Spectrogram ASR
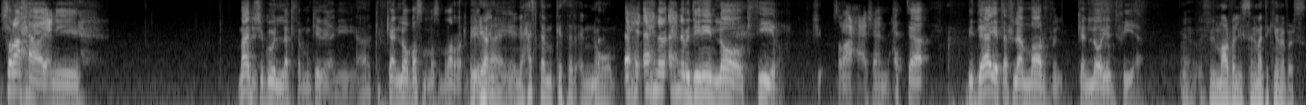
بصراحه يعني ما أدري إيش أقول أكثر من كذا يعني. آه كيف؟ كان له بصمة بصمة مرة كبيره يعني- يعني, يعني حتى من كثر إنه إحنا إحنا إحنا مدينين له كثير صراحة عشان حتى بداية أفلام مارفل كان له يد فيها. في ال Marvel Cinematic Universe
